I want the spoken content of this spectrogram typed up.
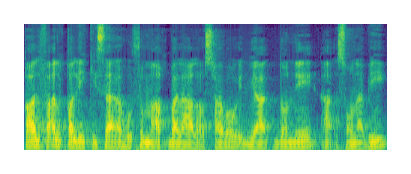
قال فألقى لي كساءه ثم أقبل على أصحابه Il lui a donné à son habit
